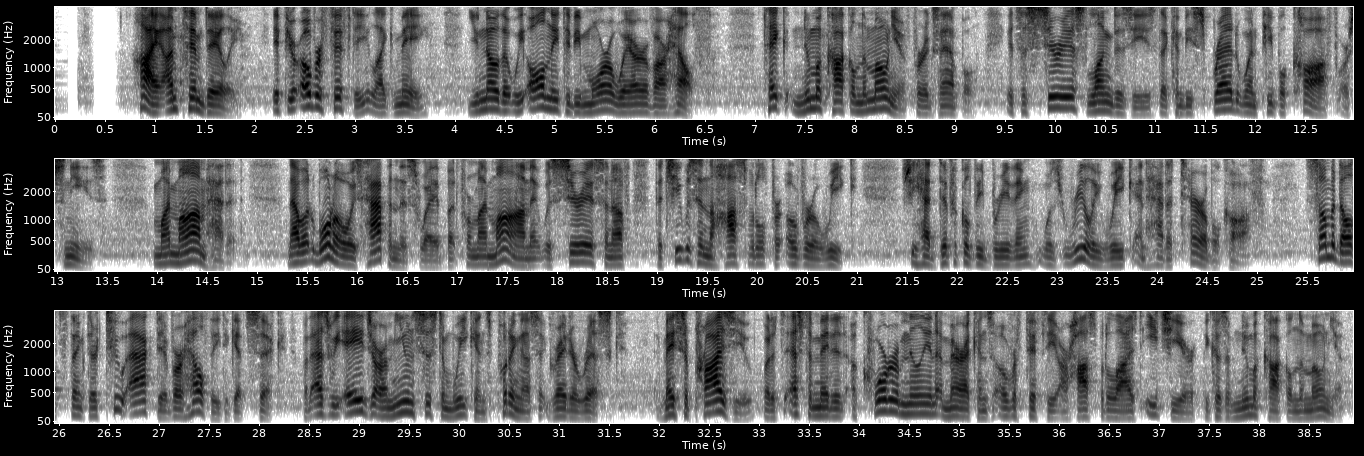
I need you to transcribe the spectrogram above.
Hi, I'm Tim Daly. If you're over 50, like me, you know that we all need to be more aware of our health. Take pneumococcal pneumonia, for example. It's a serious lung disease that can be spread when people cough or sneeze. My mom had it. Now, it won't always happen this way, but for my mom, it was serious enough that she was in the hospital for over a week. She had difficulty breathing, was really weak, and had a terrible cough. Some adults think they're too active or healthy to get sick, but as we age, our immune system weakens, putting us at greater risk. It may surprise you, but it's estimated a quarter million Americans over 50 are hospitalized each year because of pneumococcal pneumonia.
